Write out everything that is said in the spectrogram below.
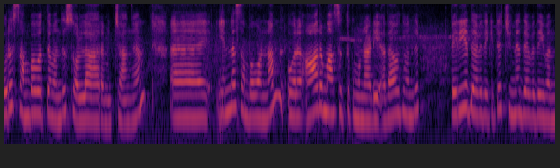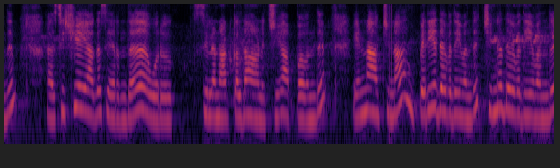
ஒரு சம்பவத்தை வந்து சொல்ல ஆரம்பித்தாங்க என்ன சம்பவம்னா ஒரு ஆறு மாதத்துக்கு முன்னாடி அதாவது வந்து பெரிய தேவதைக்கிட்ட சின்ன தேவதை வந்து சிஷ்யையாக சேர்ந்த ஒரு சில நாட்கள் தான் ஆணுச்சு. அப்போ வந்து என்ன ஆச்சுன்னா பெரிய தேவதை வந்து சின்ன தேவதையை வந்து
